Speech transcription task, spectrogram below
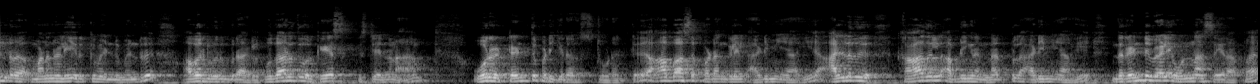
என்ற மனநிலையே இருக்க வேண்டும் என்று அவர்கள் விரும்புகிறார்கள். உதாரணத்துக்கு ஒரு கேஸ் என்னன்னா ஒரு டென்த்து படிக்கிற ஸ்டூடெண்ட்டு ஆபாச படங்களில் அடிமையாகி அல்லது காதல் அப்படிங்கிற நட்பில் அடிமையாகி இந்த ரெண்டு வேலையை ஒன்றா செய்கிறப்ப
